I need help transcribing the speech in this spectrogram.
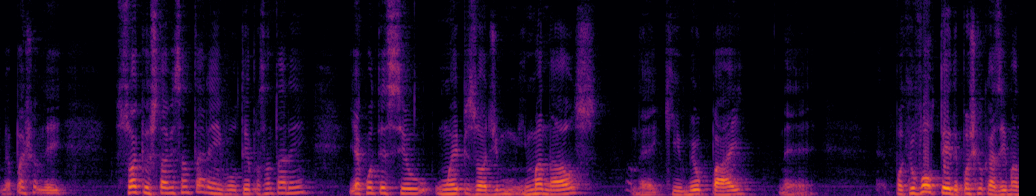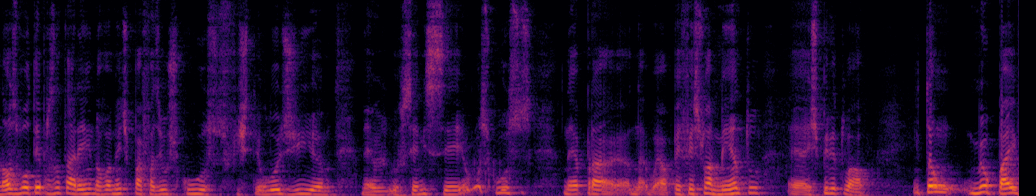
me apaixonei. Só que eu estava em Santarém, voltei para Santarém e aconteceu um episódio em Manaus, né, que meu pai, né, porque eu voltei, depois que eu casei em Manaus, voltei para Santarém novamente para fazer os cursos, fiz teologia, né, o CMC, alguns cursos né, para aperfeiçoamento é, espiritual. Então, meu pai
